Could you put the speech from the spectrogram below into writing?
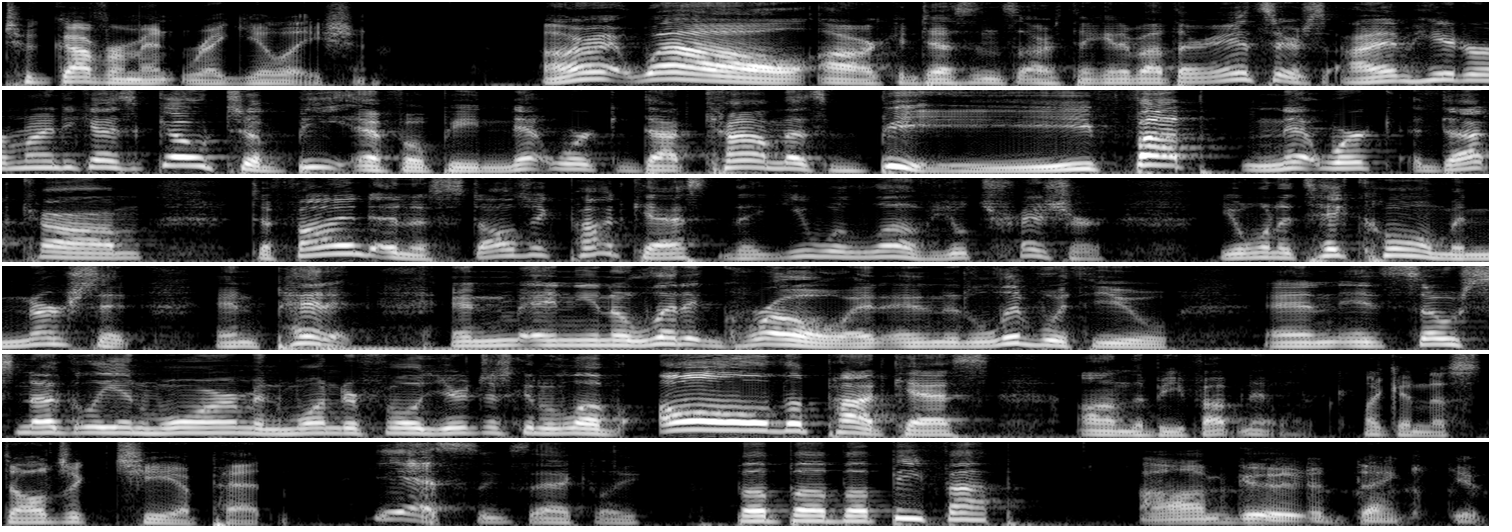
to government regulation. All right, while our contestants are thinking about their answers, I am here to remind you guys go to bfopnetwork.com. That's bfopnetwork.com to find a nostalgic podcast that you will love, you'll treasure. You'll want to take home and nurse it and pet it and, and you know, let it grow and, and live with you. And it's so snuggly and warm and wonderful. You're just going to love all the podcasts on the BFOP network. Like a nostalgic chia pet. Yes, exactly. Ba-ba-ba-BFOP. I'm good. Thank you.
